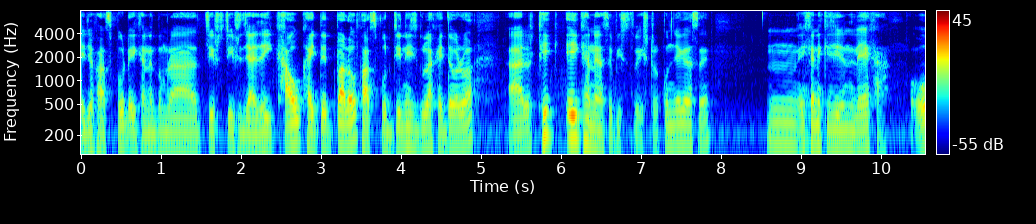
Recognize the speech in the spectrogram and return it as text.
এই যে ফাস্টফুড এখানে তোমরা চিপস টিপস যাই যাই খাও, খাইতে পারো ফাস্টফুড জিনিসগুলা খাইতে পারবা। আর ঠিক এইখানে আছে পিস্তল স্টোর কোন জায়গায় আছে? এখানে কি জানি লেখা। ও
